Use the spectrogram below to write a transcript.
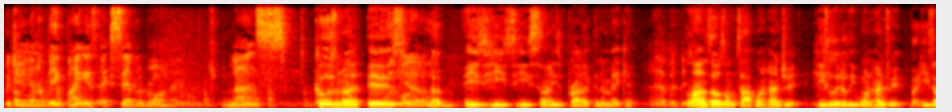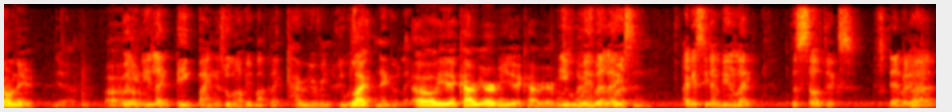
but you ain't got no big bangers except LeBron. Like Lance, Kuzma is Kuzma, a, he's he's he's son, he's a product in the making. yeah, but they, Lonzo's on top 100. He's literally 100, but he's on there. yeah. Uh, But you need like big bangers who gonna have your back. Like Kyrie Irving, he was Like- that nigga. Like oh yeah, Kyrie Irving. Yeah, Kyrie Irving. he was was lit. that like- person. I can see them being like the Celtics, Step but they had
